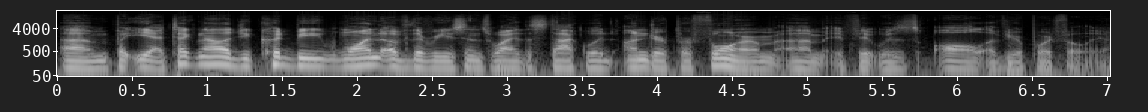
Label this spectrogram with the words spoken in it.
Um, but yeah, technology could be one of the reasons why the stock would underperform um, if it was all of your portfolio.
